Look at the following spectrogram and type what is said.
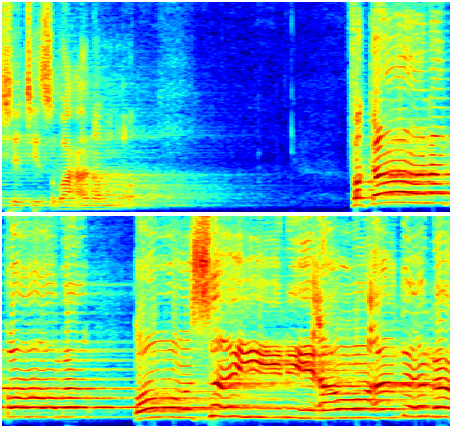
এসেছি সুবহানাল্লাহ فكان قاب قوسين أو أدنى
